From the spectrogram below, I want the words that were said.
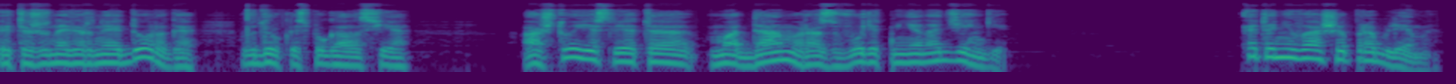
«Это же, наверное, дорого», — вдруг испугалась я. «А что, если эта мадам разводит меня на деньги?» «Это не ваши проблемы.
